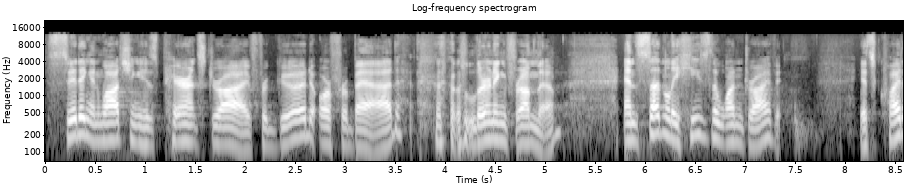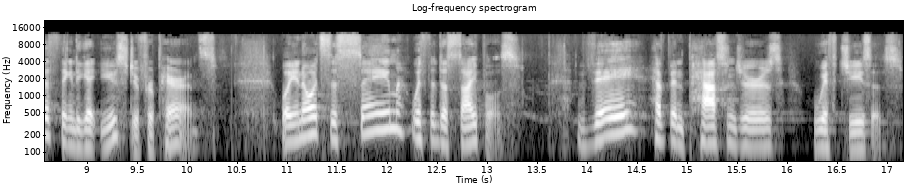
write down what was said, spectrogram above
sitting and watching his parents drive for good or for bad, learning from them, and suddenly he's the one driving. It's quite a thing to get used to for parents. Well, you know, it's the same with the disciples. They have been passengers with Jesus.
